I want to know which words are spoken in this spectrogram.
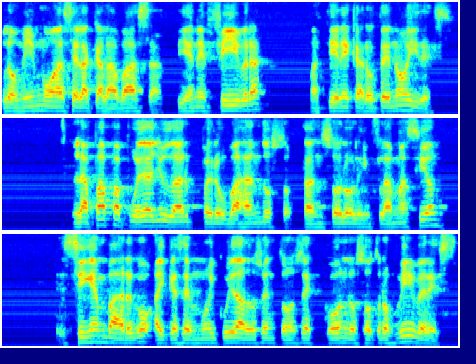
Lo mismo hace la calabaza, tiene fibra, más tiene carotenoides. La papa puede ayudar, pero bajando tan solo la inflamación. Sin embargo, hay que ser muy cuidadoso entonces con los otros víveres,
